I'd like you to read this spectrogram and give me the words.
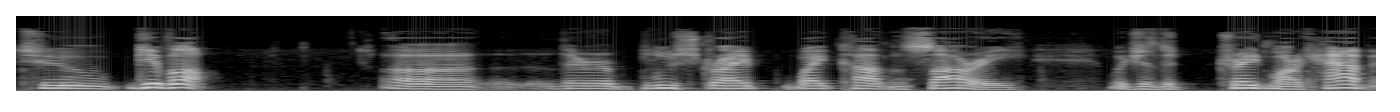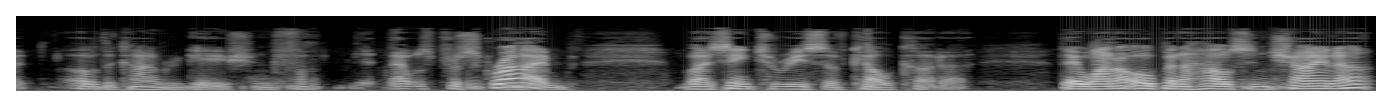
to give up uh, their blue striped white cotton sari, which is the trademark habit of the congregation that was prescribed by St. Teresa of Calcutta. They want to open a house in China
